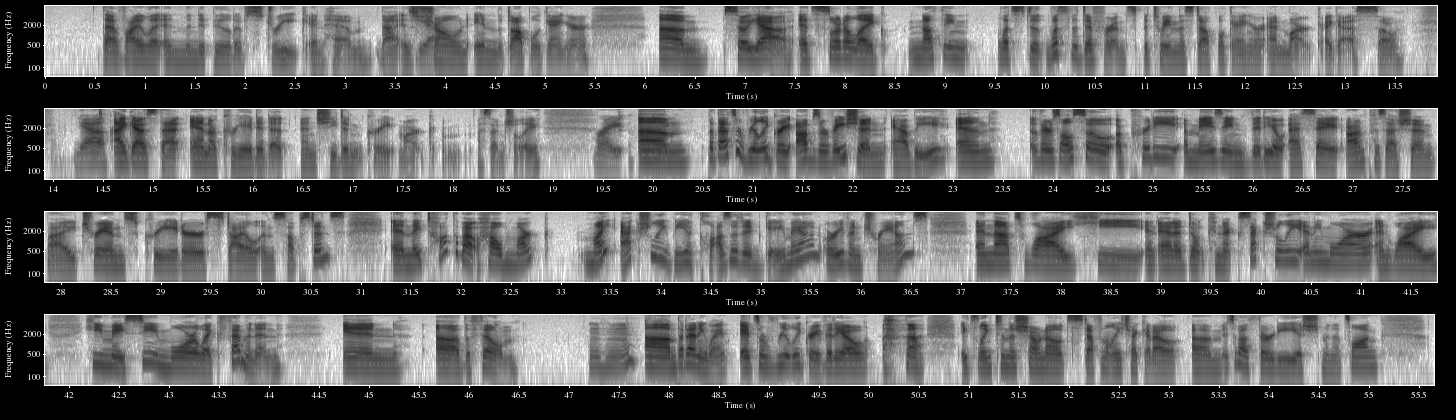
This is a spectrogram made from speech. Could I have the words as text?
that violent and manipulative streak in him that is Yeah. shown in the doppelganger um so yeah it's sort of like nothing what's the what's the difference between this doppelganger and mark i guess so Yeah. i guess that anna created it and she didn't create mark essentially Right. um, but that's a really great observation, Abby. And there's also a pretty amazing video essay on possession by trans creator Style and Substance. And they talk about how Mark might actually be a closeted gay man or even trans. And that's why he and Anna don't connect sexually anymore, and why he may seem more like feminine in uh, the film. Um, but anyway, it's a really great video. it's linked in the show notes. Definitely check it out. Um, it's about 30 ish minutes long.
